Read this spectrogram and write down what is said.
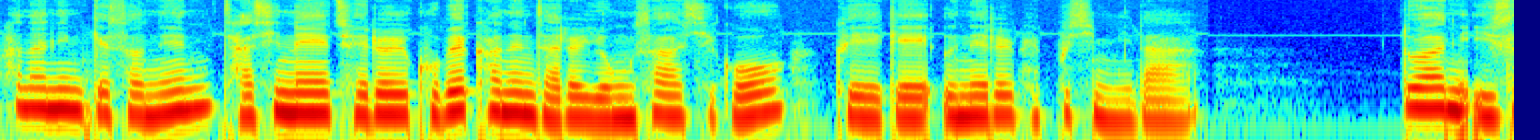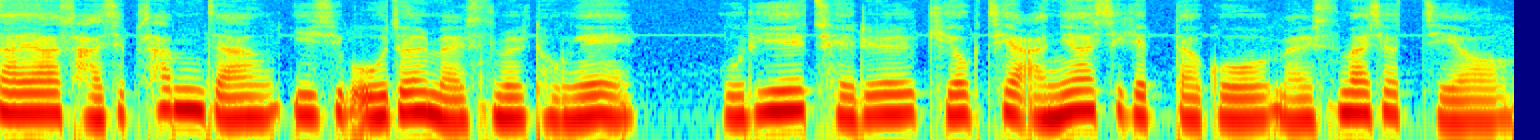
하나님께서는 자신의 죄를 고백하는 자를 용서하시고 그에게 은혜를 베푸십니다. 또한 이사야 43장 25절 말씀을 통해 우리의 죄를 기억치 아니하시겠다고 말씀하셨지요.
